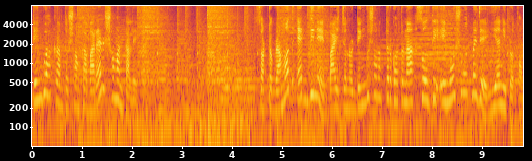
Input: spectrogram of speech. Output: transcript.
ডেঙ্গু আক্রান্ত সংখ্যা বাড়ের সমান তালে চট্টগ্রামত একদিনে বাইশ জনের ডেঙ্গু শনাক্তর ঘটনা চলতি এই মৌসুমত মেজে ইয়ানি প্রথম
